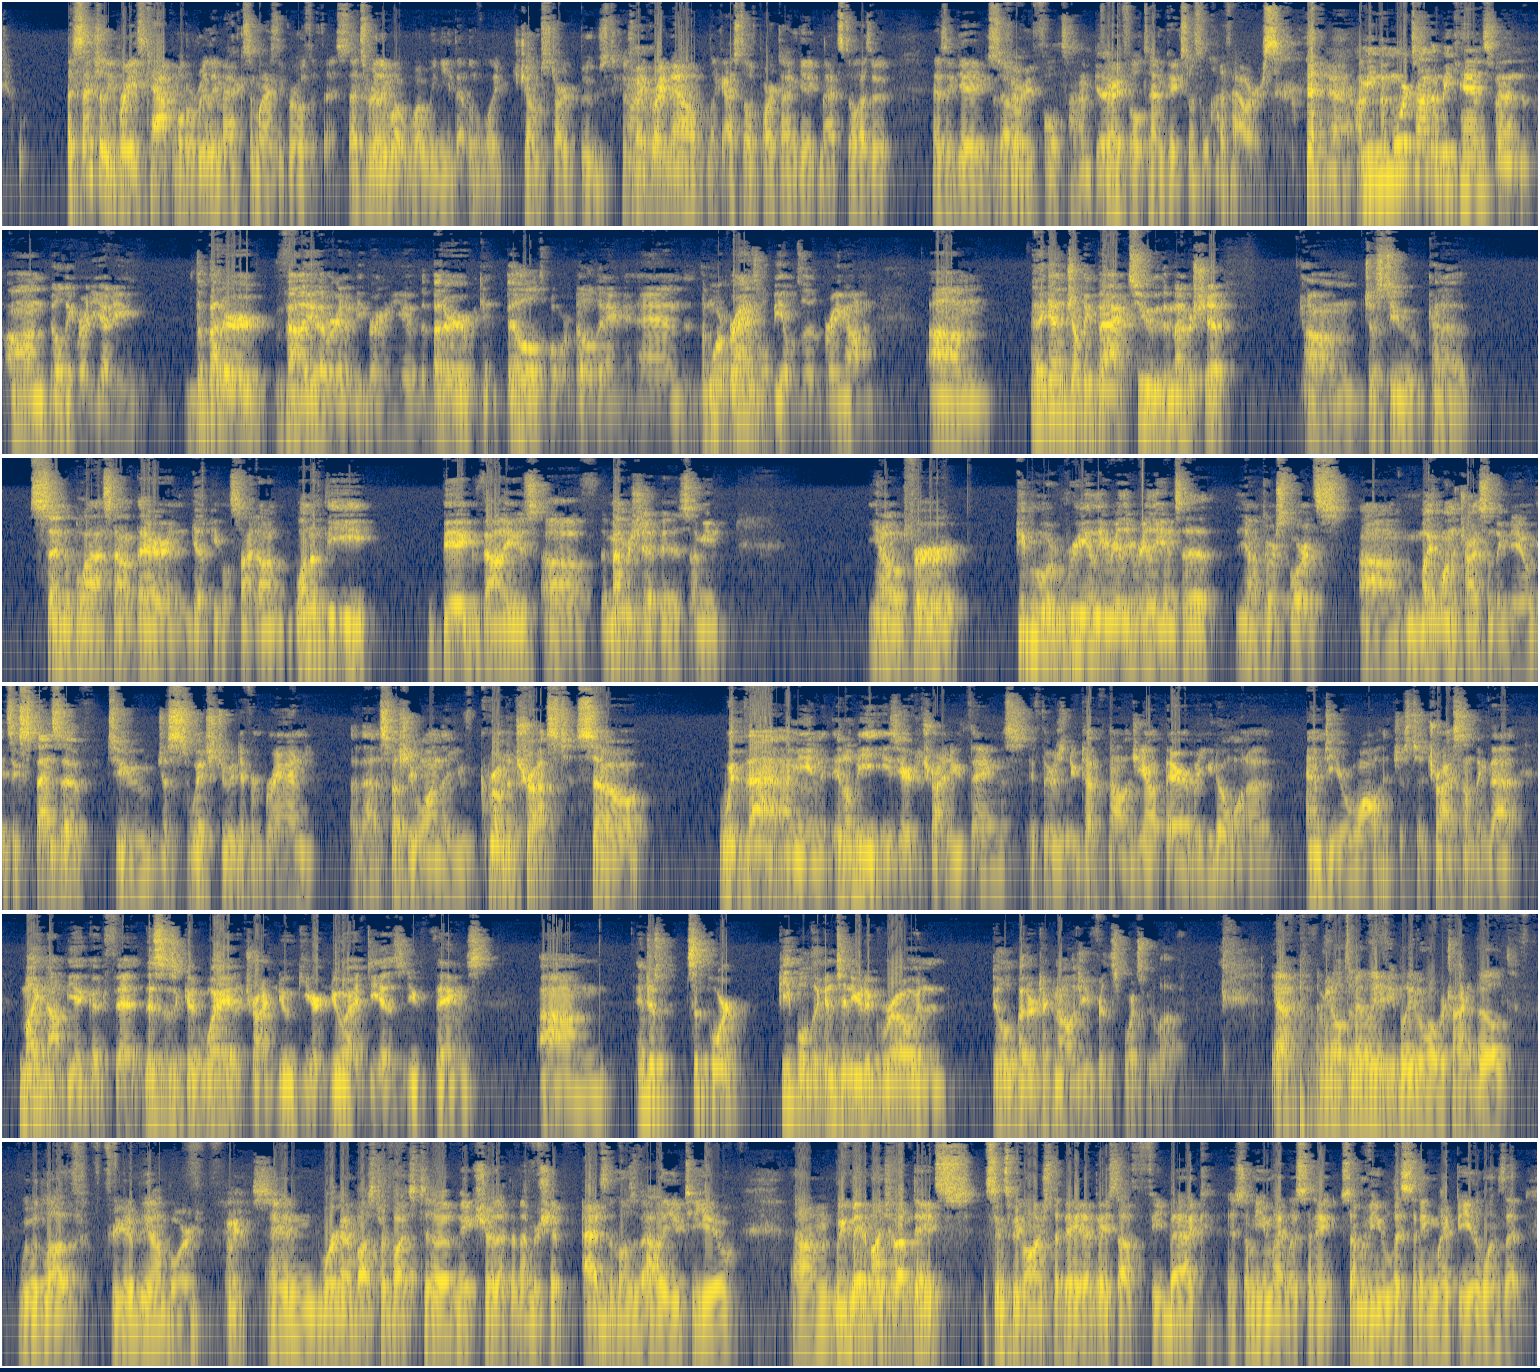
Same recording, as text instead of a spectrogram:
essentially raise capital to really maximize the growth of this. That's really what, what we need that little like jumpstart boost. Because like Right. now, like I still have a part time gig. Matt still has a has a gig. It's so a very full time gig. very full time gig. So it's a lot of hours. yeah, I mean, the more time that we can spend on building Ready Yeti, the better value that we're going to be bringing you, the better we can build what we're building, and the more brands we'll be able to bring on. Um, and again, jumping back to the membership, um, just to kind of send a blast out there and get people signed on. One of the big values of the membership is, I mean, you know, for people who are really, really, really into the outdoor sports, um, who might want to try something new, it's expensive to just switch to a different brand, uh, especially one that you've grown to trust. So, with that, I mean, it'll be easier to try new things if there's new technology out there, but you don't want to empty your wallet just to try something that might not be a good fit. This is a good way to try new gear, new ideas, new things, um, and just support people to continue to grow and build better technology for the sports we love. yeah, I mean, ultimately, if you believe in what we're trying to build, we would love for you to be on board. Oh yes. and we're going to bust our butts to make sure that the membership adds the most value to you. Um, we've made a bunch of updates since we launched the beta based off of feedback. And some of you might listening, some of you listening might be the ones that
